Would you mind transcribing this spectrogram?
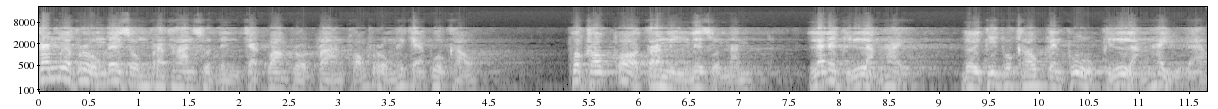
ครั้นเมื่อพระองค์ได้ทรงประทานส่วนหนึ่งจากความโปรดปรานของพระองค์ให้แก่พวกเขา พวกเขาก็ตรณีในส่วนนั้น และได้ผินหลังให้ โดยที่พวกเขาเป็นผู้ผินหลังให้อยู่แล้ว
